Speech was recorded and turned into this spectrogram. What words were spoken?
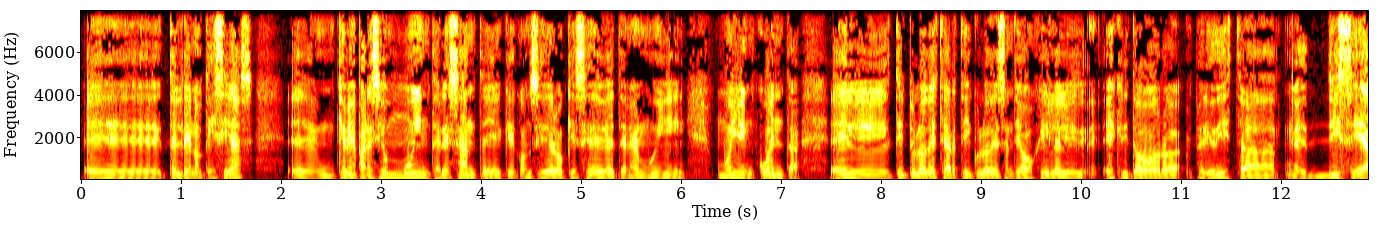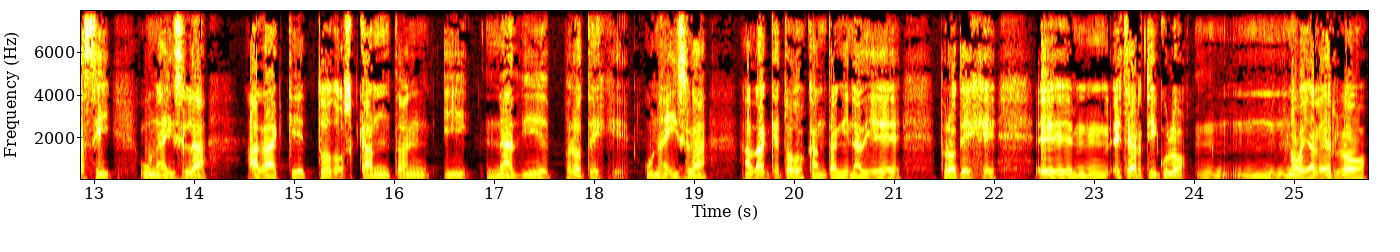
Tel de Noticias, que me pareció muy interesante interesante que considero que se debe tener muy, muy en cuenta. El título de este artículo de Santiago Gil, el escritor, periodista, eh, dice así, una isla a la que todos cantan y nadie protege. Una isla a la que todos cantan y nadie protege. Eh, este artículo, mm, no voy a leerlo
